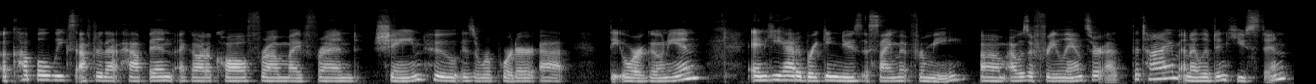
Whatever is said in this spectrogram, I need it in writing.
a couple weeks after that happened, I got a call from my friend Shane, who is a reporter at The Oregonian and he had a breaking news assignment for me. Um, I was a freelancer at the time, and I lived in Houston,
